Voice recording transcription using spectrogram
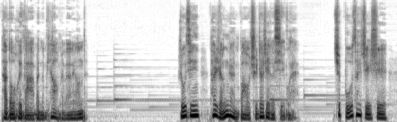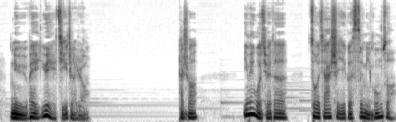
她都会打扮的漂漂亮亮的。如今，她仍然保持着这个习惯，却不再只是“女为悦己者容”。她说：“因为我觉得，作家是一个私密工作，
